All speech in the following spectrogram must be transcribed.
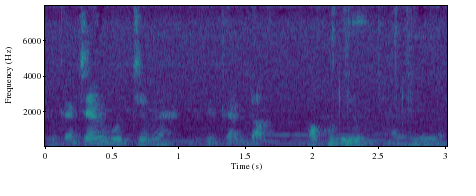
มีการใช้อาวุธใช่ไหมหรือมีการดับเอาคนอื่นใช้ด้วย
